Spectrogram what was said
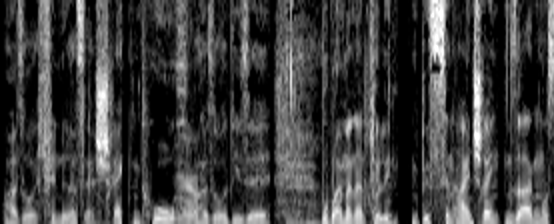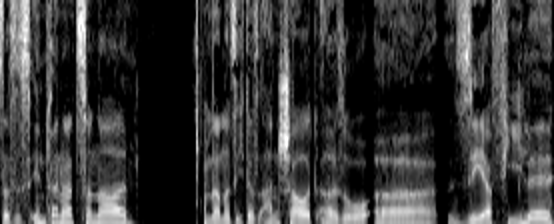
Also ich finde das erschreckend hoch. Ja. Also diese, ja. wobei man natürlich ein bisschen einschränkend sagen muss, das ist international. Und wenn man sich das anschaut, also äh, sehr viele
